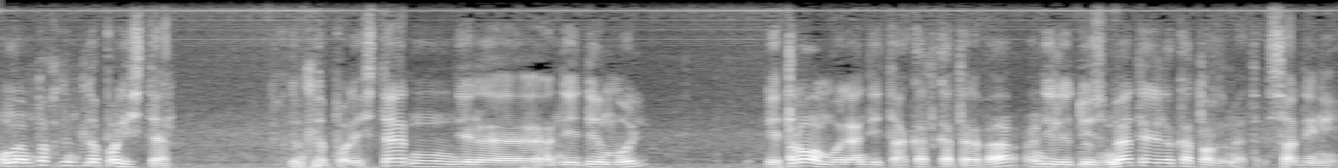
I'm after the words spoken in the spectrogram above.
ومام خدمت لو خدمت لو ندير عندي دو مول لي تروا مول عندي تاع 480 عندي لو 12 متر لو 14 متر سارديني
